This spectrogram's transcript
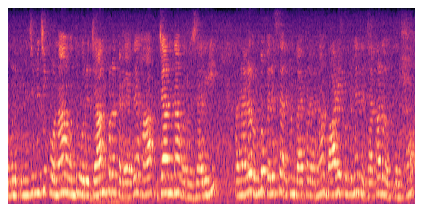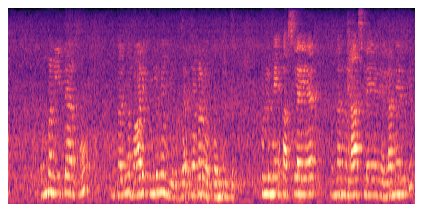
உங்களுக்கு மிஞ்சி மிஞ்சி போனால் வந்து ஒரு ஜான் கூட கிடையாது. ஹாஃப் ஜான் தான் வரும் ஜரி அதனால் ரொம்ப பெருசாக இருக்குன்னு பயப்பட வேணாம் பாடி ஃபுல்லுமே இந்த ஜக்காடு ஒர்க் இருக்கும். ரொம்ப நீட்டாக இருக்கும். பாருங்கள் பாடி ஃபுல்லுமே உங்களுக்கு ஜ ஜகட் ஒர்க் வந்திருக்கு. ஃபுல்லுமே ஃபஸ்ட் லேயர் இந்த லாஸ்ட் லேயர் எல்லாமே இருக்குது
